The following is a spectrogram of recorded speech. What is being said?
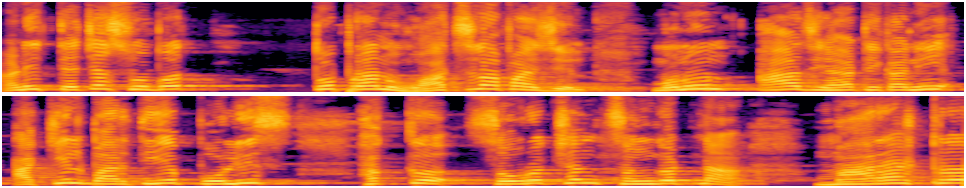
आणि त्याच्यासोबत तो प्राण वाचला पाहिजे. म्हणून आज ह्या ठिकाणी अखिल भारतीय पोलीस हक्क संरक्षण संघटना महाराष्ट्र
